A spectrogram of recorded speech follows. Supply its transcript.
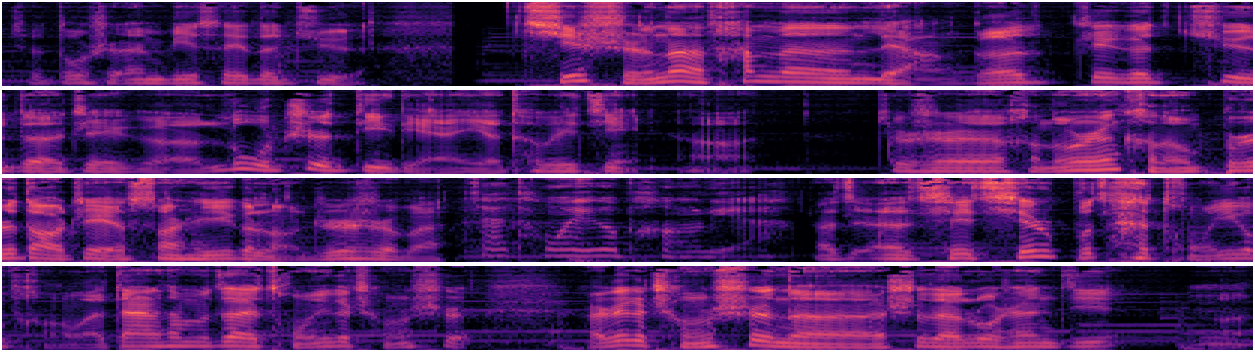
就都是 NBC 的剧。其实呢，他们两个这个剧的这个录制地点也特别近啊，就是很多人可能不知道，这也算是一个冷知识吧。在同一个棚里，呃呃，其其实不在同一个棚了，但是他们在同一个城市，而这个城市呢是在洛杉矶啊嗯。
